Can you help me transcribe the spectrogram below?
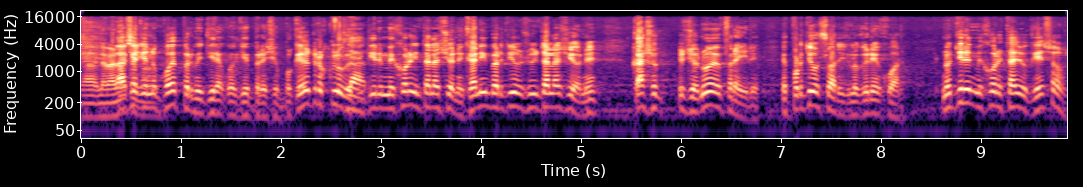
La, la verdad Pasa que, no. puedes permitir a cualquier precio, porque hay otros clubes Claro. que tienen mejores instalaciones, que han invertido en sus instalaciones, caso, qué sé yo, 9 Freire, Esportivo Suárez, que lo querían jugar. ¿No tienen mejor estadio que esos?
